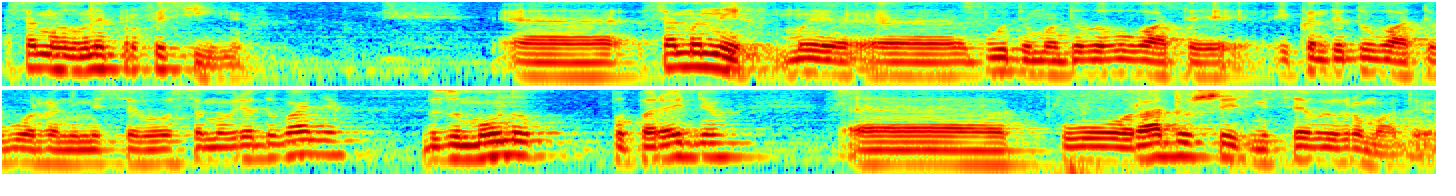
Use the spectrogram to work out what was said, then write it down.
а саме головне професійних. Е, Саме них ми е, будемо делегувати і кандидувати в органи місцевого самоврядування, безумовно, попередньо е, порадивши з місцевою громадою.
